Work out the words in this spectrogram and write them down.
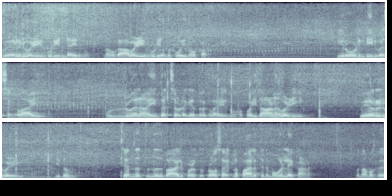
വേറൊരു വഴിയും കൂടി ഉണ്ടായിരുന്നു. നമുക്ക് ആ വഴിയും കൂടി ഒന്ന് പോയി നോക്കാം. ഈ റോഡിന്റെ ഇരുവശങ്ങളായി മുഴുവനായും കച്ചവട കേന്ദ്രങ്ങളായിരുന്നു. അപ്പോൾ ഇതാണ് വഴി വേറൊരു വഴി. ഇതും ചെന്നെത്തുന്നത് പാലിപ്പുഴക്ക് ക്രോസ് ആയിട്ടുള്ള പാലത്തിന്റെ മുകളിലേക്കാണ്. അപ്പോൾ നമുക്ക്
